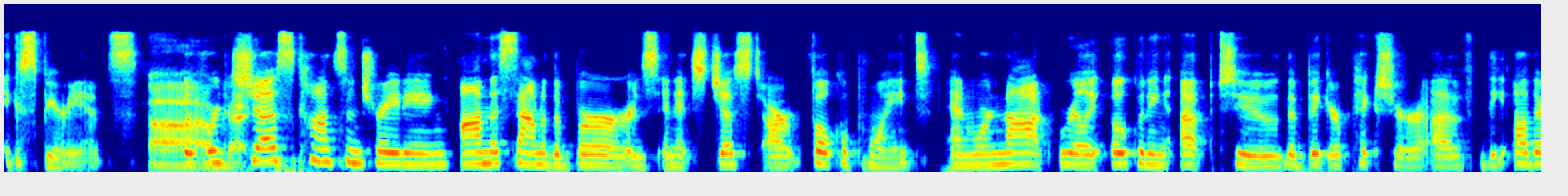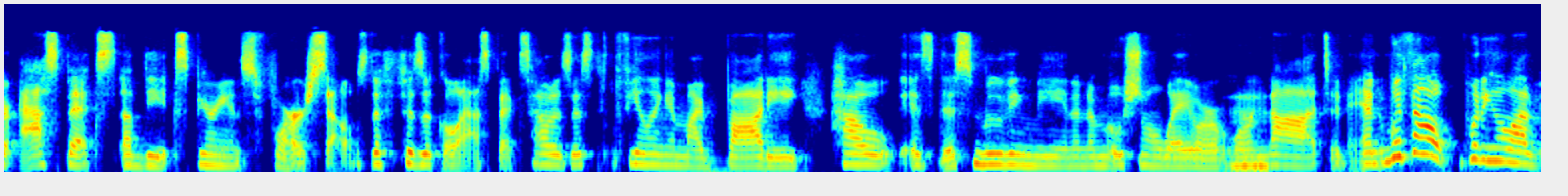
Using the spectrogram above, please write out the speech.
experience. Uh, we're okay. just concentrating on the sound of the birds and it's just our focal point, and we're not really opening up to the bigger picture of the other aspects of the experience for ourselves, the physical aspects. How does is this feeling in my body? How is this moving me in an emotional way or, mm. or not? And, and without putting a lot of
